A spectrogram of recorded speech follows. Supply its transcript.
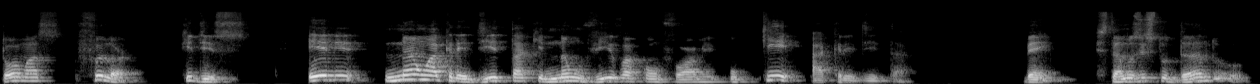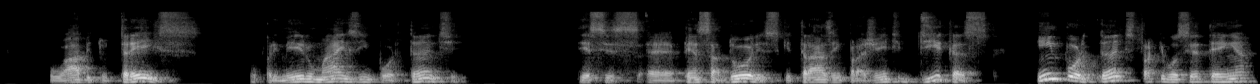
Thomas Fuller, que diz: Ele não acredita que não viva conforme o que acredita. Bem, estamos estudando o hábito 3 o primeiro mais importante desses é, pensadores que trazem para a gente dicas importantes para que você tenha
